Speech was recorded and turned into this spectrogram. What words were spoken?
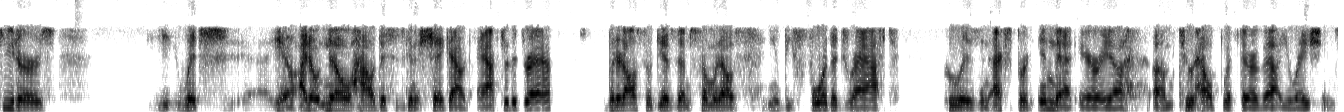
Peters, which, you know, I don't know how this is going to shake out after the draft, but it also gives them someone else, you know, before the draft who is an expert in that area um, to help with their evaluations.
